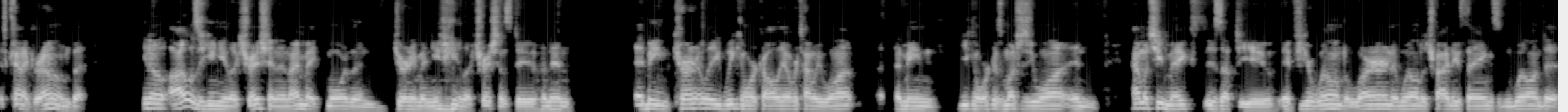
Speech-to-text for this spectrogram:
it's kind of grown. But you know, I was a union electrician, and I make more than journeyman union electricians do. And then, I mean, currently we can work all the overtime we want. I mean, you can work as much as you want, and how much you make is up to you. If you're willing to learn and willing to try new things and willing to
